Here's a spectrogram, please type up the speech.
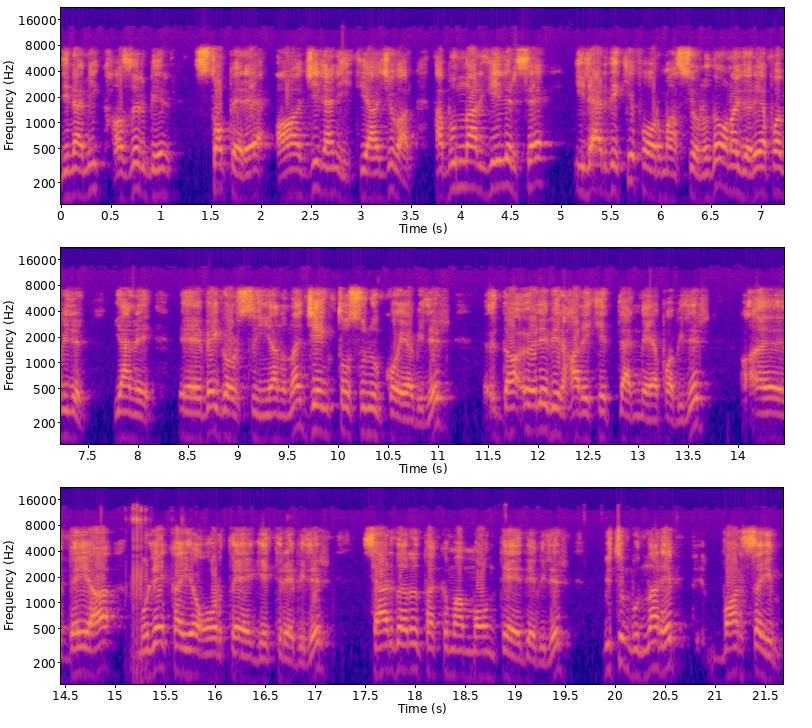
dinamik hazır bir stopere acilen ihtiyacı var. Ha bunlar gelirse ilerideki formasyonu da ona göre yapabilir. Yani e, yanına Cenk Tosun'u koyabilir. E, Da öyle bir hareketlenme yapabilir. E, veya Muleka'yı ortaya getirebilir. Serdar'ı takıma monte edebilir. Bütün bunlar hep varsayım.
